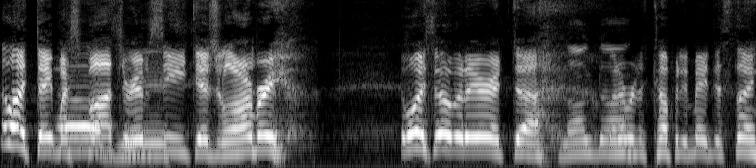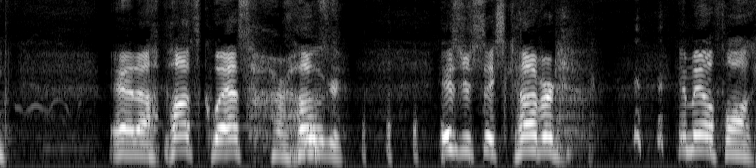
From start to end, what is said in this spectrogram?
I'd like to thank my Oh, sponsor, geez. MC Digital Armory. The boys over there at uh, Long Dog. whatever the company made this thing. And uh, Pops Quest, our host. Is your six covered? and Mel Fog.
